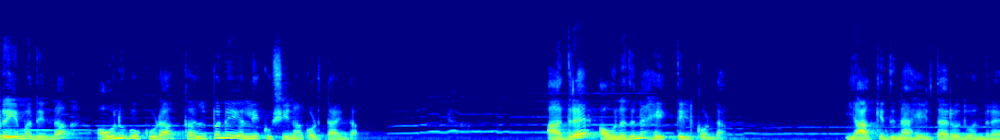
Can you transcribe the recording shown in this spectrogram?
ಪ್ರೇಮದಿಂದ ಅವನಿಗೂ ಕೂಡ ಕಲ್ಪನೆಯಲ್ಲಿ ಖುಷಿನ ಕೊಡ್ತಾ ಇದ್ದ. ಆದರೆ ಅವನದನ್ನು ಹೇಗೆ ತಿಳ್ಕೊಂಡ? ಯಾಕೆ ಇದನ್ನು ಹೇಳ್ತಾ ಇರೋದು ಅಂದರೆ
